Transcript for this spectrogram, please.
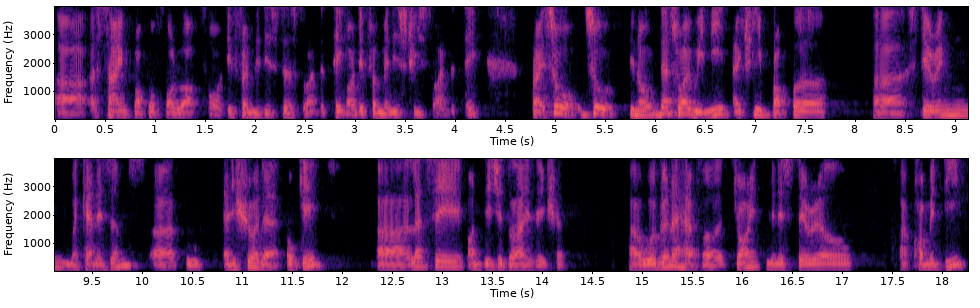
uh, assign proper follow up for different ministers to undertake or different ministries to undertake. Right. So, so you know, that's why we need actually proper uh, steering mechanisms uh, to ensure that okay, uh, let's say on digitalization, uh, we're going to have a joint ministerial uh, committee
